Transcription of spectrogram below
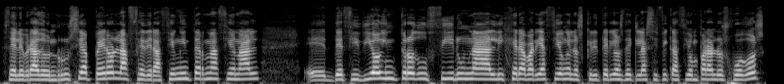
celebrado en Rusia, pero la Federación Internacional eh, decidió introducir una ligera variación en los criterios de clasificación para los Juegos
